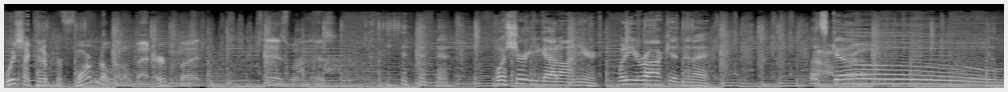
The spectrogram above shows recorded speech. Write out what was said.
Wish I could have performed a little better, but it is what it is. What shirt you got on here? What are you rocking tonight? Let's Oh, go.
